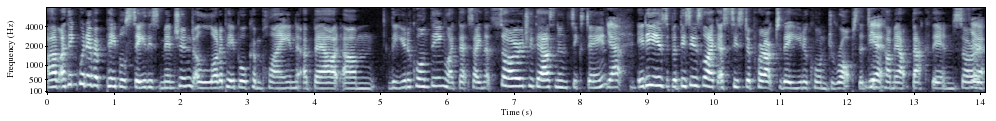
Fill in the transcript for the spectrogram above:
Um, I think whenever people see this mentioned, a lot of people complain about um, the unicorn thing, like that, saying that's so 2016. Yeah. it is, but this is like a sister product to their unicorn drops that did Yeah. come out back then. So Yeah.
